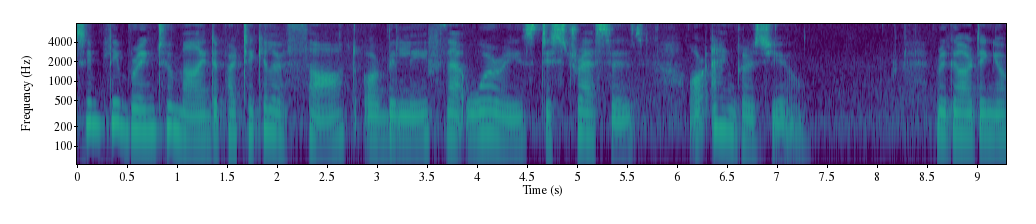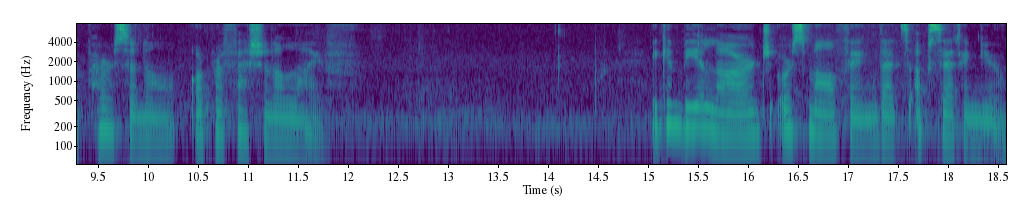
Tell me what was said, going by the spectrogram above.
Simply bring to mind a particular thought or belief that worries, distresses, or angers you regarding your personal or professional life. It can be a large or small thing that's upsetting you.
